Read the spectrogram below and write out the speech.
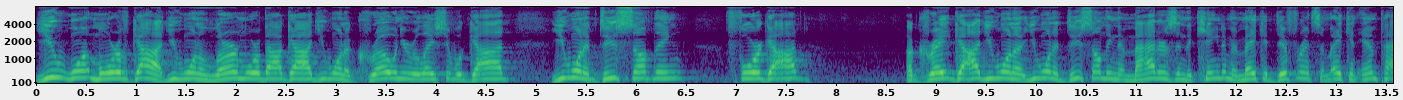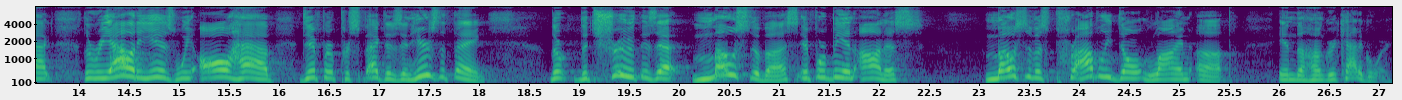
you want more of God. You want to learn more about God. You want to grow in your relationship with God. You want to do something for God a great God, you want to you want to do something that matters in the kingdom and make a difference and make an impact. The reality is we all have different perspectives. And here's the thing. The, the truth is that most of us, if we're being honest, most of us probably don't line up in the hungry category.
